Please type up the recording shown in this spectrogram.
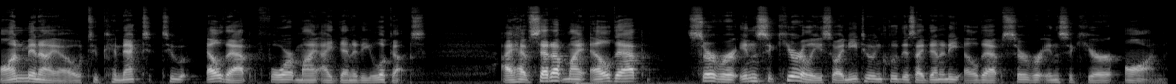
on MinIO to connect to LDAP for my identity lookups. I have set up my LDAP server insecurely, so I need to include this identity LDAP server insecure on.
